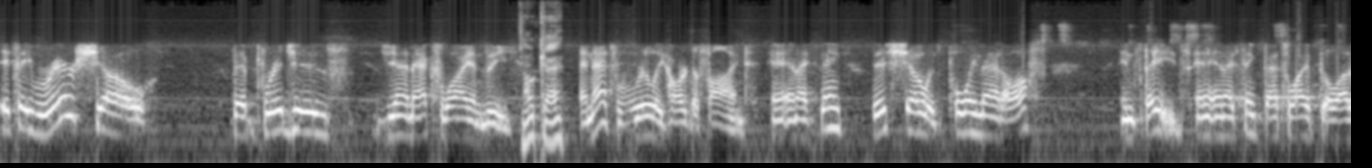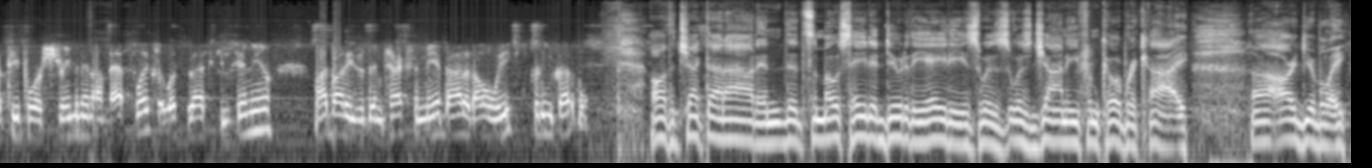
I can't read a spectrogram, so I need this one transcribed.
It's a rare show that bridges Gen X, Y, and Z, Okay. and that's really hard to find. And, and I think this show is pulling that off in spades, and, and I think that's why a lot of people are streaming it on Netflix. I look for that to continue. My buddies have been texting me about it all week. It's pretty incredible. I'll have to check that out. And it's the most hated dude of the '80s was was Johnny from Cobra Kai, uh, arguably.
